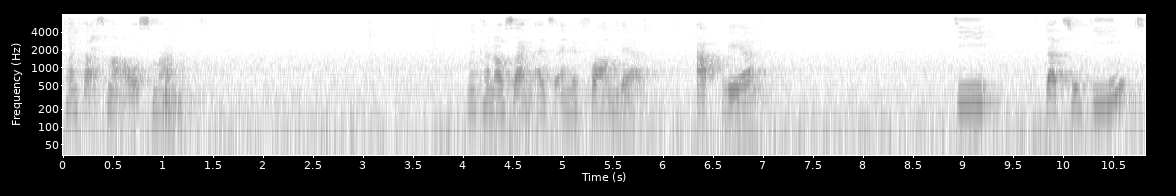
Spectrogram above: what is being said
Phantasma ausmacht. Man kann auch sagen, als eine Form der Abwehr, die dazu dient,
